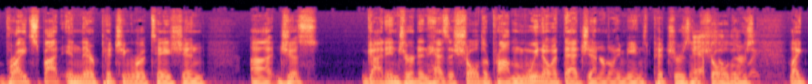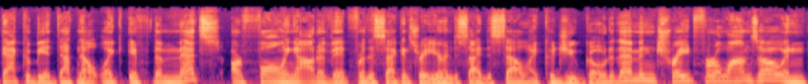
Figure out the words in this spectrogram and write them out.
bright spot in their pitching rotation uh, just got injured and has a shoulder problem. We know what that generally means: pitchers and shoulders. Like that could be a death. Now, like if the Mets are falling out of it for the second straight year and decide to sell, like could you go to them and trade for Alonso and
